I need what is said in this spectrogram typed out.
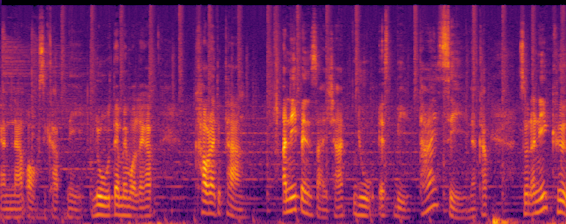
กันน้ำออกสิครับนี่รูเต็มไปหมดเลยครับ เข้าได้ทุกทาง อันนี้เป็นสายชาร์จ USB Type C นะครับ ส่วนอันนี้คือ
